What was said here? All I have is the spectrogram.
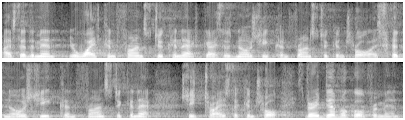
I've said to men, your wife confronts to connect. Guy says, no, she confronts to control. I said, no, she confronts to connect. She tries to control. It's very difficult for men.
